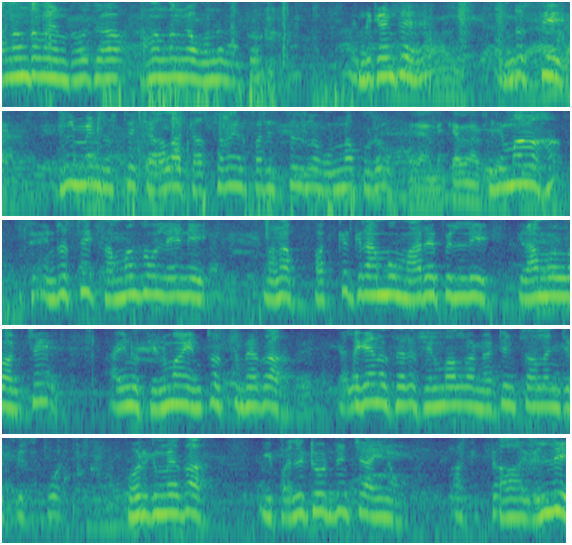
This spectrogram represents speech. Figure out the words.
ఆనందమైన రోజు ఆనందంగా ఉంది నాకు ఎందుకంటే ఇండస్ట్రీ ఫిల్మ్ ఇండస్ట్రీ చాలా కష్టమైన పరిస్థితుల్లో ఉన్నప్పుడు సినిమా ఇండస్ట్రీకి సంబంధం లేని మన పక్క గ్రామం మారేపల్లి గ్రామంలో వచ్చి ఆయన సినిమా ఇంట్రెస్ట్ మీద ఎలాగైనా సరే సినిమాల్లో నటించాలని చెప్పేసి కో- కోరిక మీద ఈ పల్లెటూరు నుంచి ఆయన వెళ్ళి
